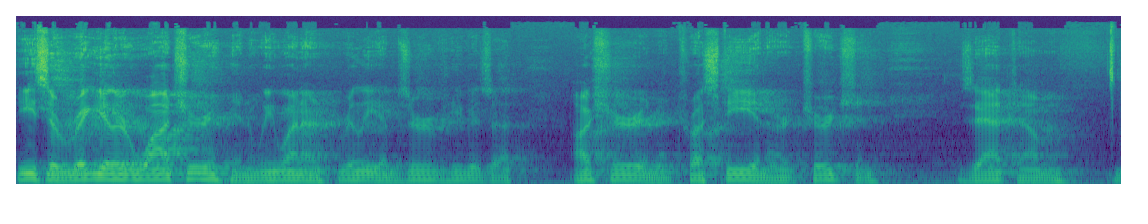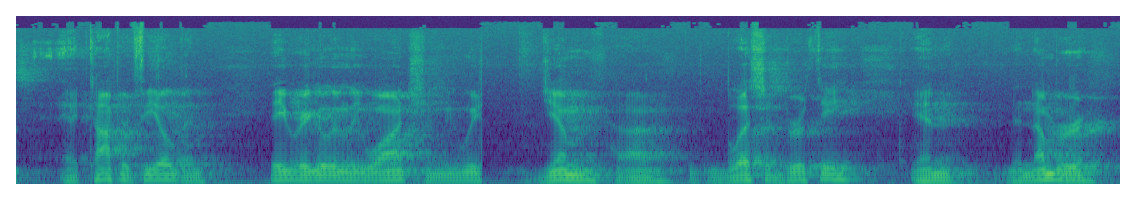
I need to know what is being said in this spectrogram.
He's a regular watcher, and we want to really observe. He was a usher and a trustee in our church, and is at um, at Copperfield, and they regularly watch. And we wish Jim uh, blessed birthday. And the number,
